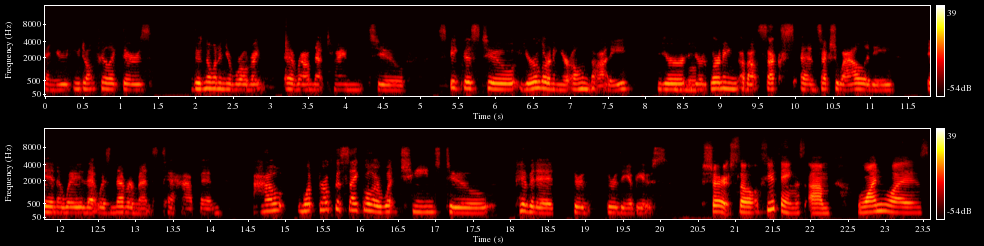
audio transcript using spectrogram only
and you you don't feel like there's there's no one in your world right around that time to speak this to, you're learning your own body. You're mm-hmm. you're learning about sex and sexuality in a way that was never meant to happen. How what broke the cycle or what changed to pivoted through through the abuse? Sure. So a few things. Um, one was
